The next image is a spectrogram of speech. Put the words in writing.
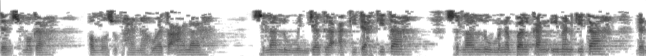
dan semoga Allah Subhanahu wa taala selalu menjaga akidah kita, selalu menebalkan iman kita dan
